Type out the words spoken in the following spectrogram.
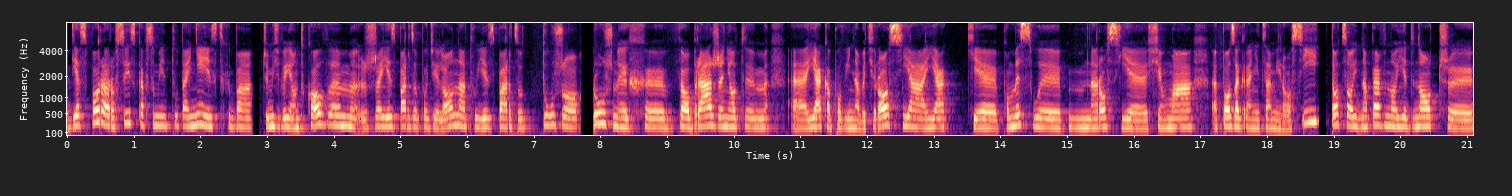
Diaspora rosyjska w sumie tutaj nie jest chyba czymś wyjątkowym, że jest bardzo podzielona, tu jest bardzo dużo różnych e, wyobrażeń o tym, e, jaka powinna być Rosja, jak jakie pomysły na Rosję się ma poza granicami Rosji. To, co na pewno jednoczy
